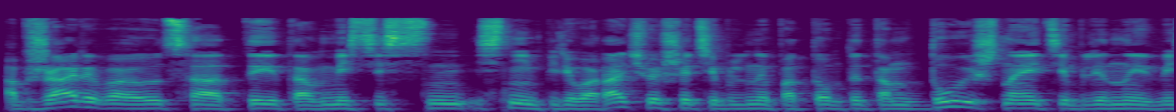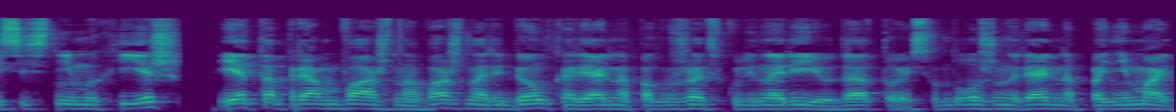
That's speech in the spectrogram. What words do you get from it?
обжариваются, а ты там вместе с, с ним переворачиваешь эти блины, потом ты там дуешь на эти блины, вместе с ним их ешь. И это прям важно. Важно ребенка реально погружать в кулинарию, да, то есть он должен реально понимать,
